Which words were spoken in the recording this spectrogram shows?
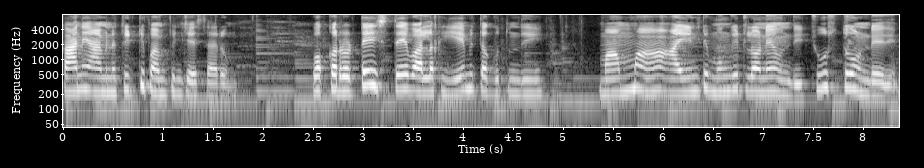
కానీ ఆమెను తిట్టి పంపించేశారు. ఒక్క రొట్టె ఇస్తే వాళ్ళకి ఏమి తగ్గుతుంది? మా అమ్మ ఆ ఇంటి ముంగిట్లోనే ఉంది చూస్తూ ఉండేది.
